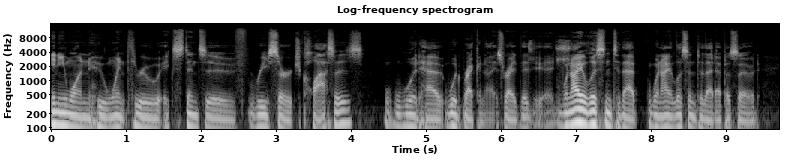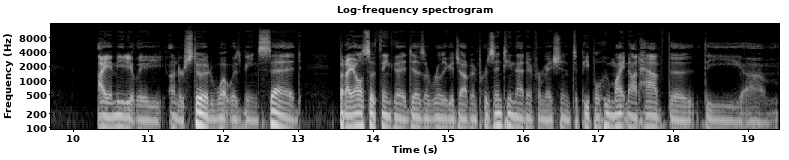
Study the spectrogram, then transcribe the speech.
anyone who went through extensive research classes would have would recognize right? That uh, when I listened to that when I listened to that episode I immediately understood what was being said but I also think that it does a really good job in presenting that information to people who might not have the the um,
